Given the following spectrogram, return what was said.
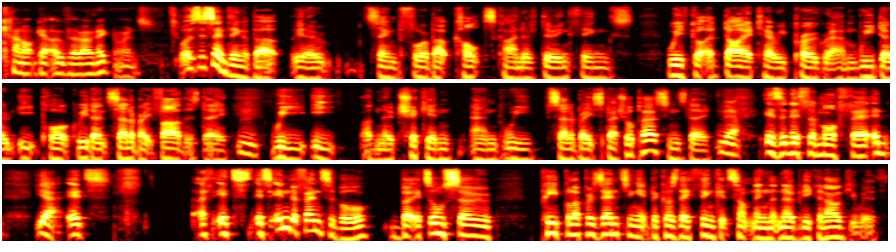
cannot get over their own ignorance. Well, it's the same thing about you know saying before about cults kind of doing things. We've got a dietary program. We don't eat pork. We don't celebrate Father's Day. Hmm. We eat I don't know chicken, and we celebrate Special Persons Day. Yeah. isn't this a more fair? And yeah, it's it's it's indefensible, but it's also people are presenting it because they think it's something that nobody can argue with,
